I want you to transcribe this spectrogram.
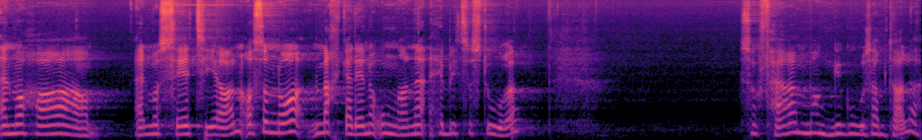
en, må ha, en må se tida an. Og så nå merker jeg det når ungene har blitt så store. Så får en mange gode samtaler,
